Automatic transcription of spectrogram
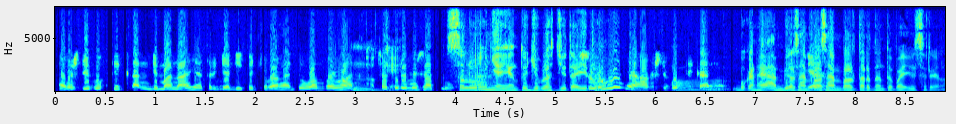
harus dibuktikan di mana aja terjadi kecurangan itu one by one, Hmm, oke. satu demi satu. Seluruhnya yang 17 juta itu. Seluruhnya harus dibuktikan. Oh, bukan hanya ambil sampel-sampel tertentu Pak Yusril.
